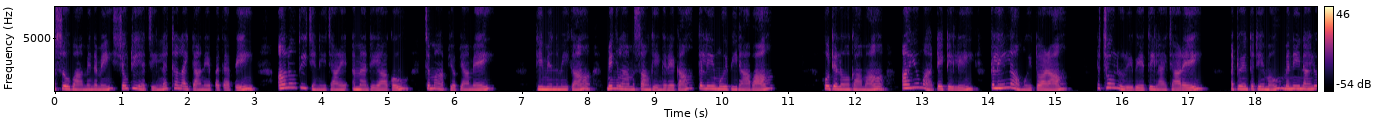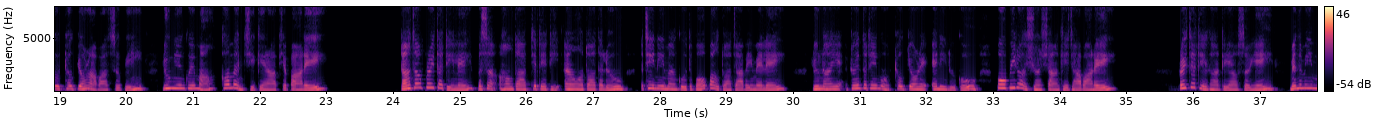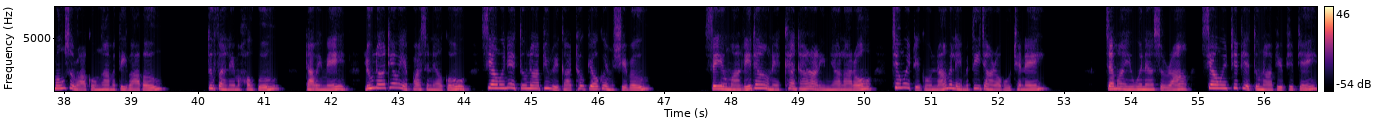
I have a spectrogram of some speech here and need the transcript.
အဆိုပါမင်းသမီးရုတ်တရက်ကြီးလက်ထပ်လိုက်တာနဲ့ပတ်သက်ပြီးအားလုံးသိချင်နေကြတဲ့အမှန်တရားကိုကျမပြောပြမယ်။ဒီမင်းသမီးကမင်္ဂလာမဆောင်ခင်ကတည်းကကလေးမွေးပြီးတာပါ။ဟိုတလောကမှအာယုမှတိတ်တိတ်လေးကလေးလာမွေသွားတာတချို့လူတွေပဲသိလိုက်ကြတယ်။ အတွင်းသတင်းမုံမနေနိုင်လို့ထုတ်ပြောတာပါဆိုပြီးလူမြင်ကွင်းမှာ comment ချခဲ့တာဖြစ်ပါတယ်။ဒါကြောင့်ပြည်သက်တွေလည်းပါစံအဟောင်းသားဖြစ်တဲ့ဒီအံ့ဩသွားတယ်လို့အခြေအနေမှန်ကိုသဘောပေါက်သွားကြပေမဲ့လည်းလူနာရဲ့အတွင်းသတင်းကိုထုတ်ပြောတဲ့အဲ့ဒီလူကိုပို့ပြီးတော့ယွန်းရှာခဲ့ကြပါတယ်။ပြည်သက်တွေကတယောက်ဆိုရင်မင်းသမီးမုံဆိုတာကိုငါမသိပါဘူး။သူ့ဖန်လည်းမဟုတ်ဘူး။ဒါပေမဲ့လူနာတယောက်ရဲ့ personal ကိုဆရာဝန်နဲ့သူနာပြုတွေကထုတ်ပြောခွင့်မရှိဘူး။ စေယုံမှာလေးတောင်းနဲ့ခံထားတာတွေများလာတော့ကျင့်ဝတ်တွေကိုနားမလည်မသိကြတော့ဘူးထင်တယ်။ကျမရဲ့ဝန်ထမ်းဆိုတာဆရာဝန်ဖြစ်ဖြစ်သူနာပြုဖြစ်ဖြစ်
